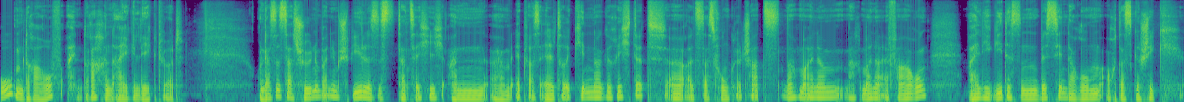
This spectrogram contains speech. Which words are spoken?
obendrauf ein Drachenei gelegt wird. Und das ist das Schöne bei dem Spiel. Es ist tatsächlich an ähm, etwas ältere Kinder gerichtet äh, als das Funkelschatz nach, meinem, nach meiner Erfahrung, weil hier geht es ein bisschen darum, auch das Geschick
